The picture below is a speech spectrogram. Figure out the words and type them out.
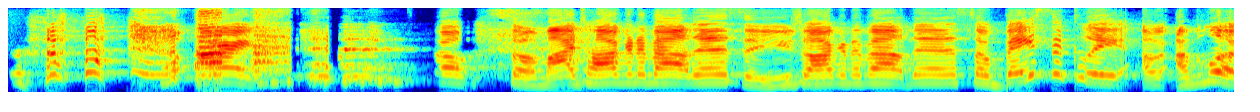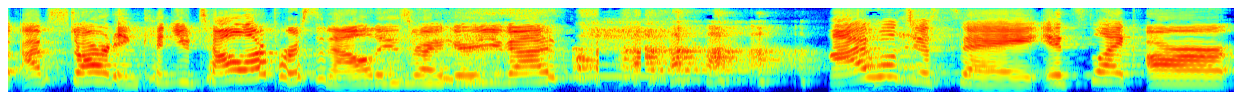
all right so, so am I talking about this? Are you talking about this? So basically, uh, I'm look, I'm starting. Can you tell our personalities right here, you guys? I will just say it's like our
